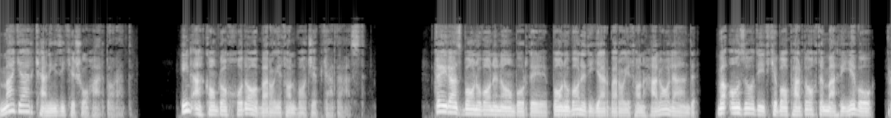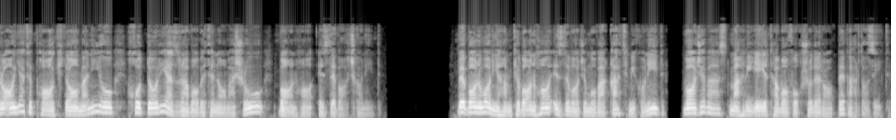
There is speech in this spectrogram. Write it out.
مگر کنیزی که شوهر دارد. این احکام را خدا برایتان واجب کرده است. غیر از بانوان نام برده بانوان دیگر برایتان حلالند و آزادید که با پرداخت مهریه و رعایت پاک دامنی و خودداری از روابط نامشروع با آنها ازدواج کنید. به بانوانی هم که با آنها ازدواج موقت می کنید واجب است مهریه توافق شده را بپردازید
